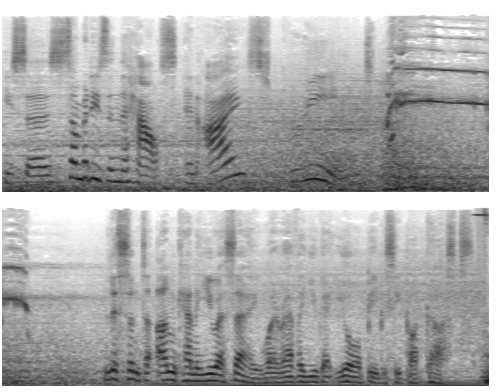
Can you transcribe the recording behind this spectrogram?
He says, Somebody's in the house, and I screamed. Listen to Uncanny USA wherever you get your BBC podcasts,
